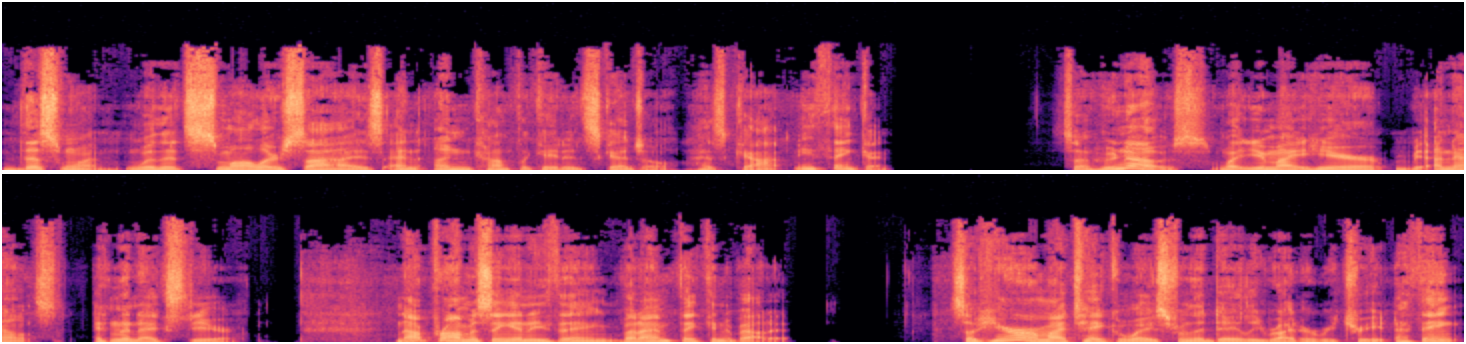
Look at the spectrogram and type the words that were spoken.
this one, with its smaller size and uncomplicated schedule, has got me thinking. So who knows what you might hear announced in the next year. Not promising anything, but I'm thinking about it. So here are my takeaways from the Daily Writer Retreat. I think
